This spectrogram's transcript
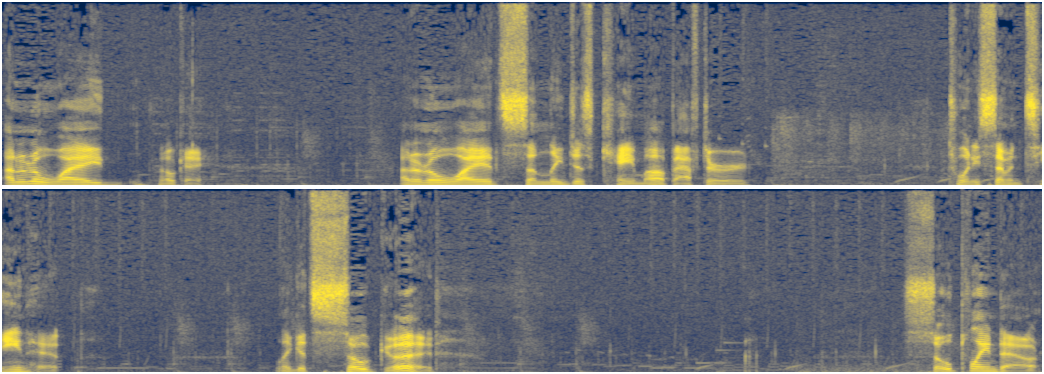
I don't know why. Okay. I don't know why it suddenly just came up after 2017 hit. Like, it's so good. So planed out.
